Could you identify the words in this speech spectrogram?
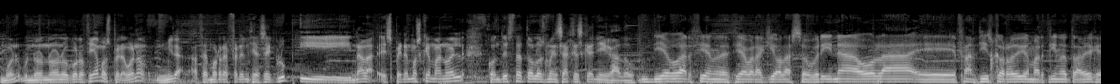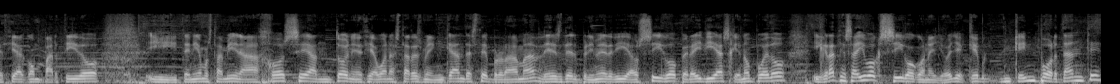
Bueno, no, no lo conocíamos, pero bueno, mira, hacemos referencia a ese club y nada, esperemos que Manuel conteste a todos los mensajes que han llegado. Diego García nos decía por aquí, hola sobrina, hola eh, Francisco Rodríguez Martín otra vez que decía compartido y teníamos también a José Antonio, decía buenas tardes, me encanta este programa, desde el primer día os sigo, pero hay días que no puedo y gracias a iVox sigo con ello. Oye, qué, qué importante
